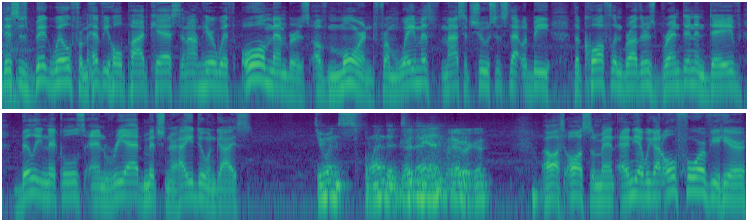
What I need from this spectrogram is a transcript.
This is Big Will from Heavy Hole Podcast, and I'm here with all members of Mourned from Weymouth, Massachusetts. That would be the Coughlin brothers, Brendan and Dave, Billy Nichols, and Riyad Mitchner. How you doing, guys? Doing splendid Good today. man. Very good. Oh, awesome, man. And yeah, we got all four of you here,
